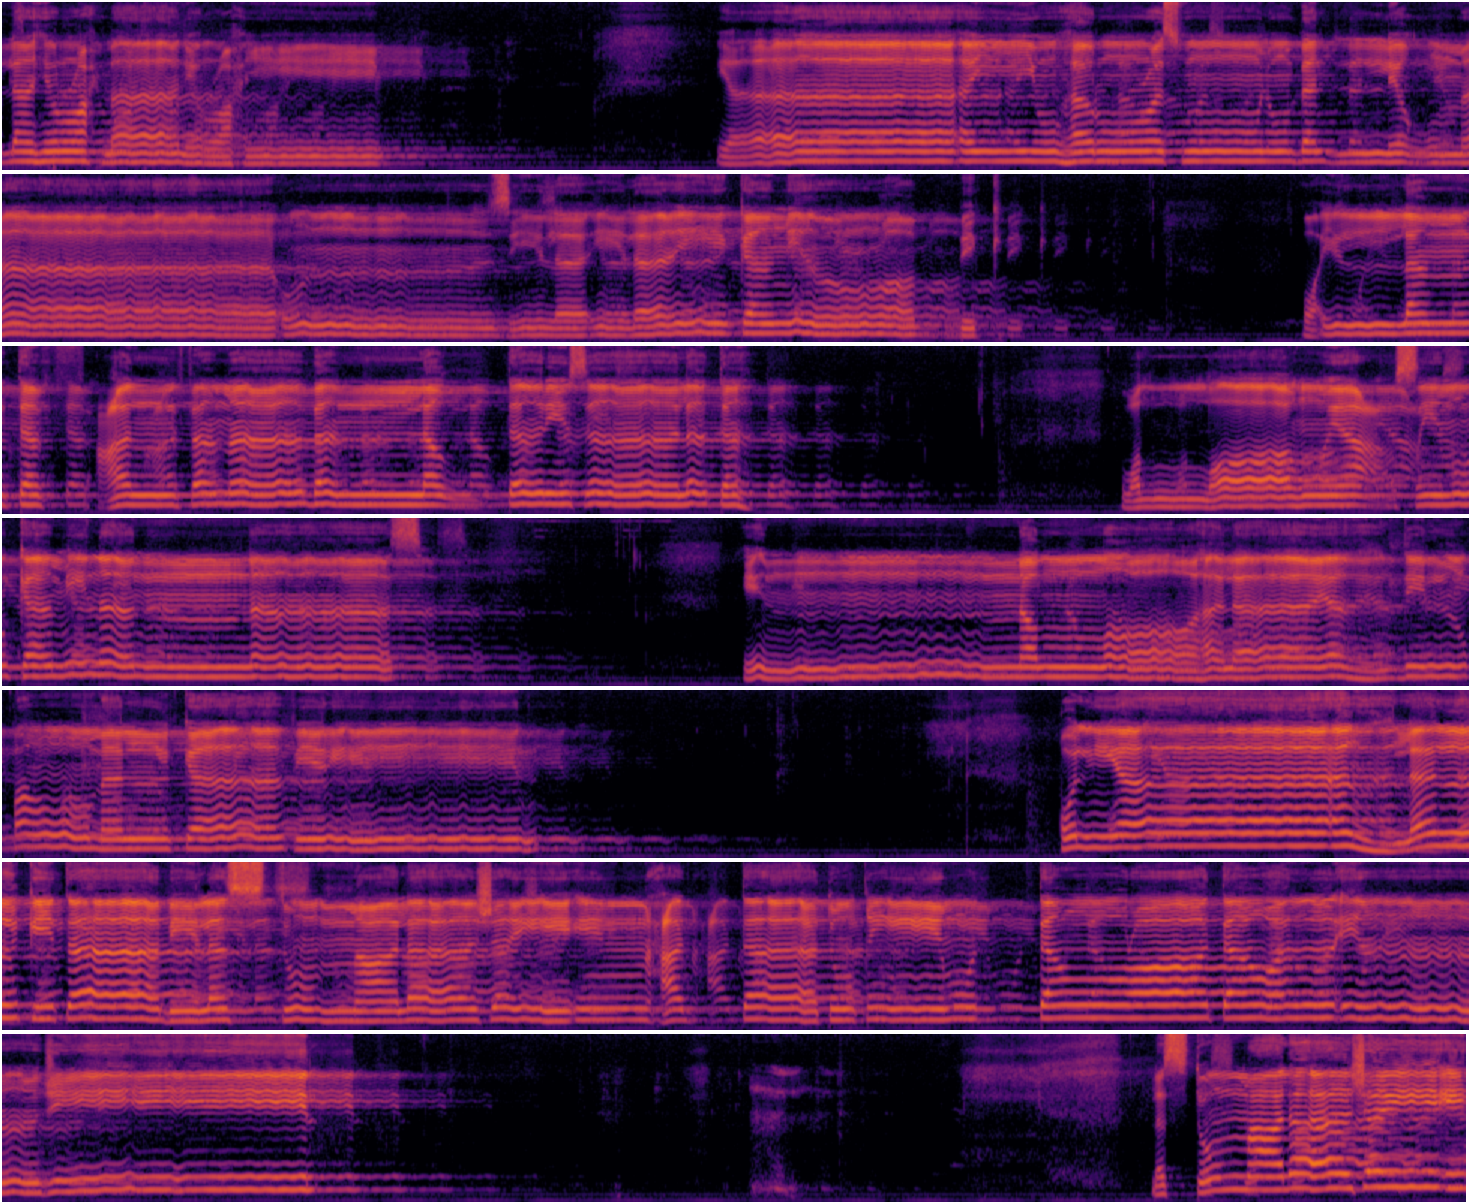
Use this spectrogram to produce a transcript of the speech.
الله الرحمن الرحيم. يا أيها الرسول بلغ ما أنزل إليك من ربك. وإن لم تفعل فما بلغت رسالته. والله يعصمك من الناس. إن الله لا الكافرين. قل يا أهل الكتاب لستم على شيء حتى تقيموا التوراة والإنجيل. لستم على شيء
